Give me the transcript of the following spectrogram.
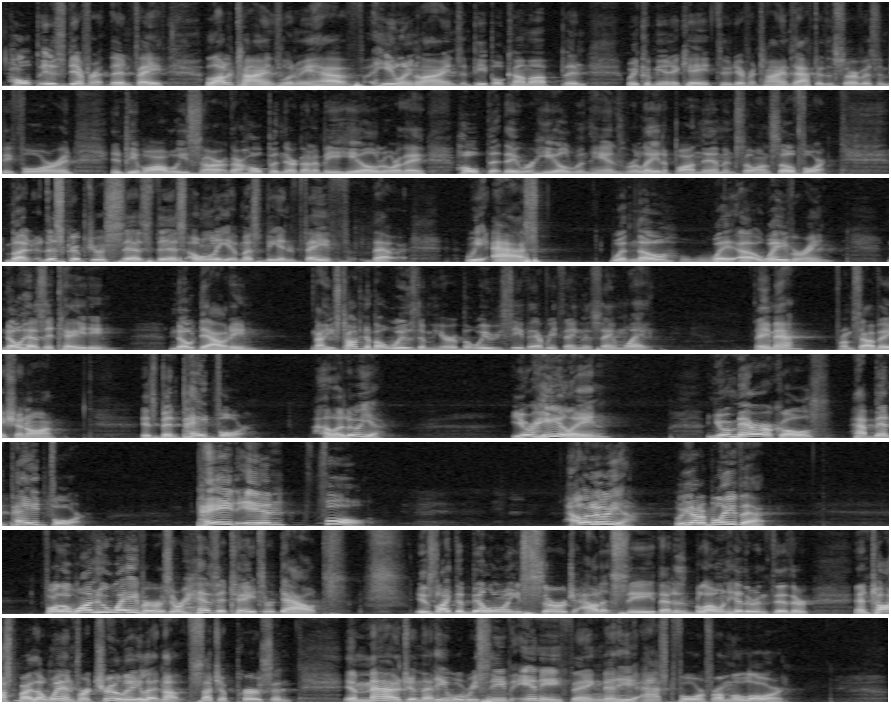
Hope is different than faith. A lot of times when we have healing lines and people come up and we communicate through different times after the service and before, and, and people always are they're hoping they're going to be healed, or they hope that they were healed when hands were laid upon them, and so on and so forth. But this scripture says this only it must be in faith that we ask with no wa- uh, wavering, no hesitating, no doubting. Now, he's talking about wisdom here, but we receive everything the same way. Amen? From salvation on. It's been paid for. Hallelujah. Your healing, your miracles have been paid for. Paid in full. Hallelujah. We got to believe that. For the one who wavers or hesitates or doubts is like the billowing surge out at sea that is blown hither and thither and tossed by the wind. For truly, let not such a person imagine that he will receive anything that he asked for from the Lord.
